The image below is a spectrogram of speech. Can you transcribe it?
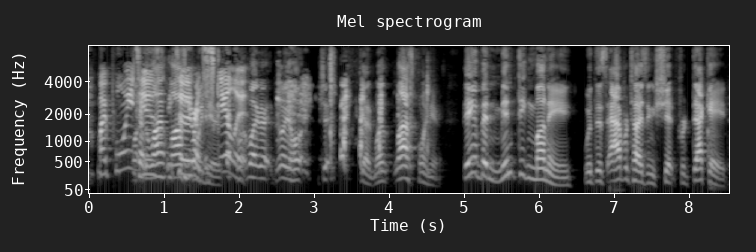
my point is last, last to point scale here. it. Wait, wait, wait, hold on. Again, one last point here. They have been minting money with this advertising shit for decade,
